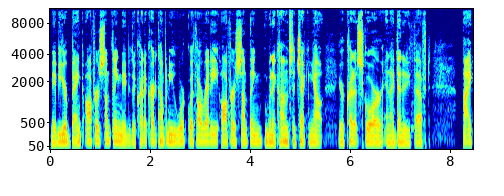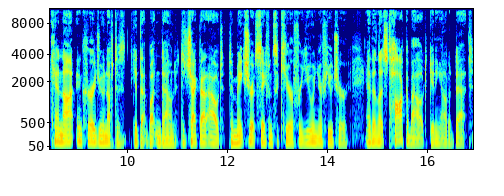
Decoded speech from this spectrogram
Maybe your bank offers something. Maybe the credit card company you work with already offers something when it comes to checking out your credit score and identity theft. I cannot encourage you enough to get that button down, to check that out, to make sure it's safe and secure for you and your future. And then let's talk about getting out of debt.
